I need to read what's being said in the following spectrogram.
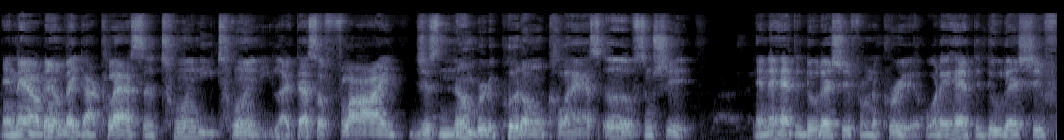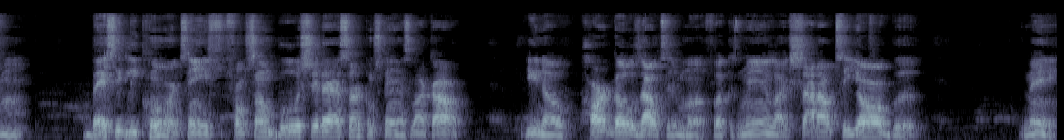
And now them, they got class of 2020. Like that's a fly just number to put on class of some shit. And they had to do that shit from the crib. Or they had to do that shit from basically quarantine from some bullshit ass circumstance. Like our, you know, heart goes out to the motherfuckers, man. Like shout out to y'all, but man,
